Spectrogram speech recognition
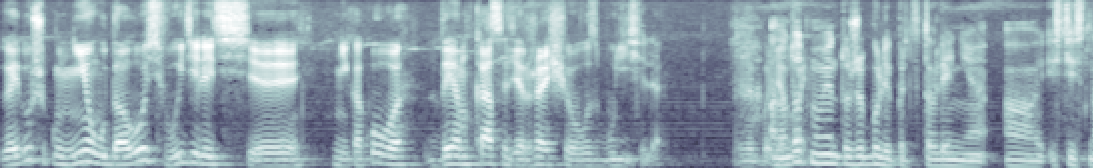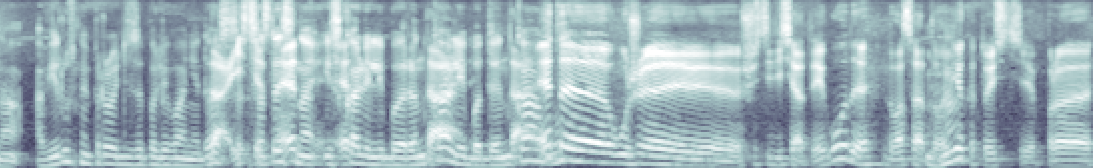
Гайдушику не удалось выделить э, никакого ДНК содержащего возбудителя. А на тот момент уже были представления, естественно, о вирусной природе заболевания, да? да Соответственно, это, искали это, либо РНК, да, либо ДНК. Да, ну... это уже 60-е годы 20 угу. века, то есть про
